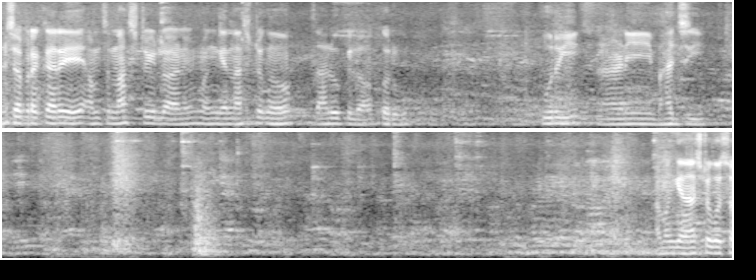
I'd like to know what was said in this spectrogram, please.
अशा प्रकारे आमचं नाश्तो येलो आणि मग नाश्तो चालू केलो करू. पुरी आणि भाजी. मग नाश्तो कसो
